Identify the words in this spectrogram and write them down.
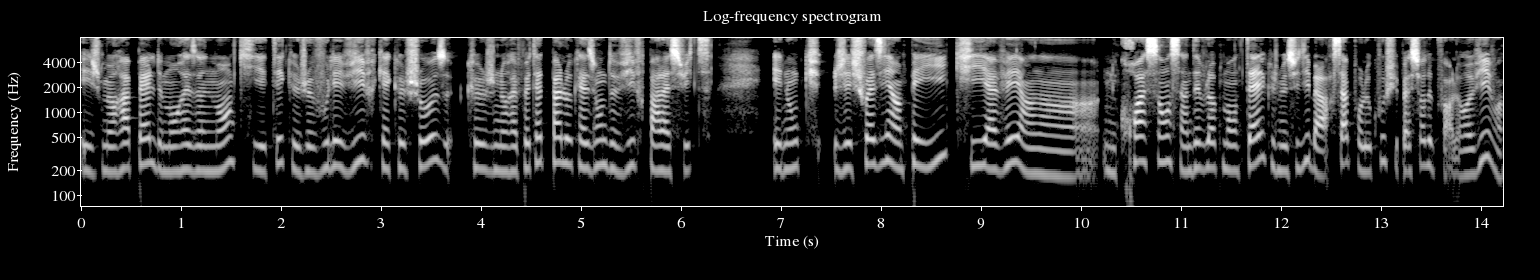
Et je me rappelle de mon raisonnement qui était que je voulais vivre quelque chose que je n'aurais peut-être pas l'occasion de vivre par la suite. Et donc, j'ai choisi un pays qui avait une croissance, un développement tel que je me suis dit, bah alors ça, pour le coup, je suis pas sûre de pouvoir le revivre.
